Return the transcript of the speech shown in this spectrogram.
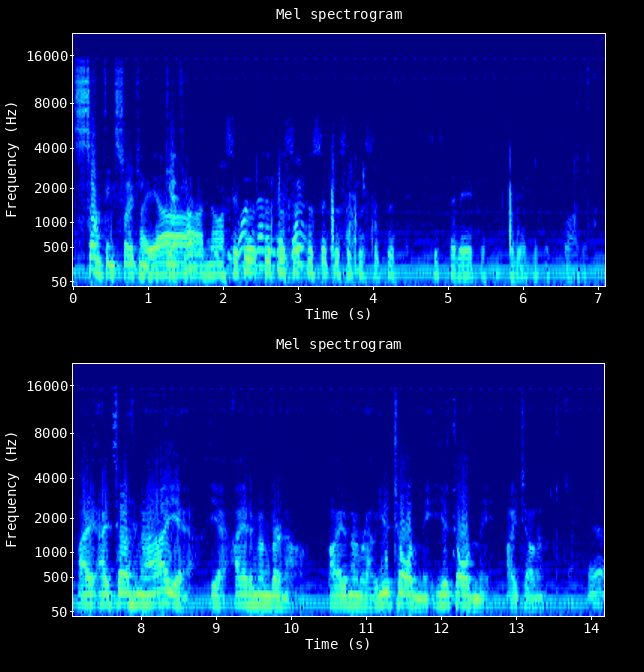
something so I can A get ja, him. no, se tu, tu, tu, se, tu, se, tu, se, tu, se, tu, si ste rekel, si ste rekel te stvari. I, I tell him, ah, yeah, yeah, I remember now. I remember now. You told me, you told me, I tell him. Yeah.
